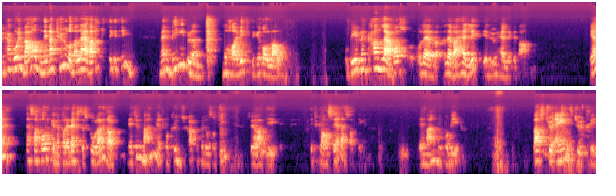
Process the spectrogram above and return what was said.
vi kan gå i verden, i naturen og lære viktige ting. Men Bibelen må ha en viktig rolle òg. Og Bibelen kan lære oss å leve, leve hellig i en uhellig verden. Igjen, disse folkene på de beste skolene i dag, det er ikke mangel på kunnskap og filosofi. som gjør at de ikke klarer å se disse tingene. Det er mangel på Bibelen. Vers 21-23.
